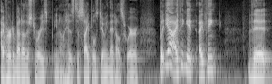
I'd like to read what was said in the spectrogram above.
I've heard about other stories, you know, his disciples doing that elsewhere. But yeah, I think it. I think that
